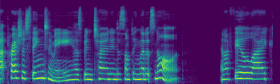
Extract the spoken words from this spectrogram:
that precious thing to me has been turned into something that it's not. And I feel like,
